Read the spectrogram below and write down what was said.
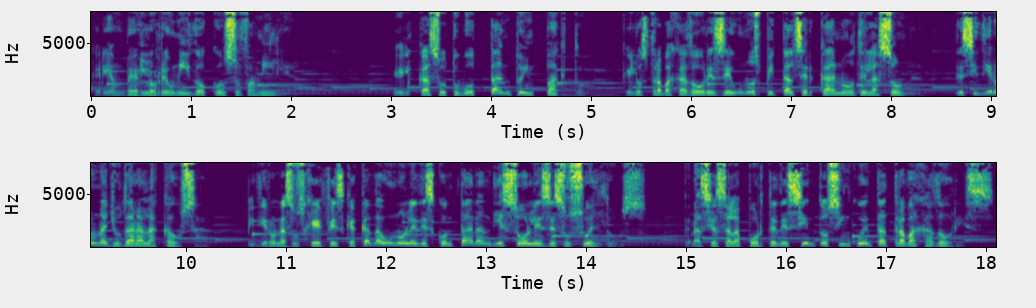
Querían verlo reunido con su familia. El caso tuvo tanto impacto que los trabajadores de un hospital cercano de la zona decidieron ayudar a la causa. Pidieron a sus jefes que a cada uno le descontaran 10 soles de sus sueldos. Gracias al aporte de 150 trabajadores,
